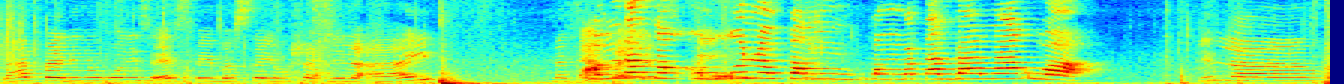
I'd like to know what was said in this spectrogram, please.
Lahat pwede niyong kunin sa SP basta yung shop nila ay nagpapa-SP. Ang nanang kukulang pang, pang matanda na ako ah. Yun lang.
